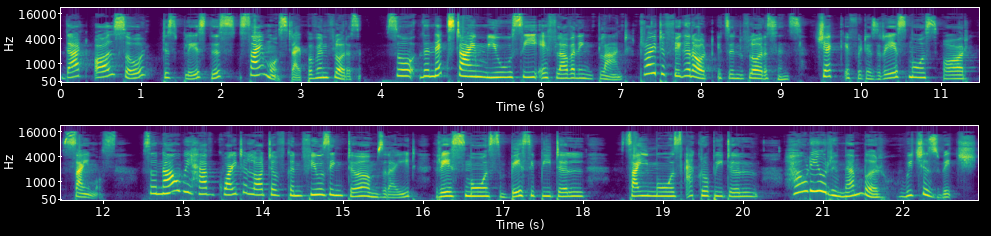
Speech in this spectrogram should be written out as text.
that also displays this cymose type of inflorescence. So the next time you see a flowering plant, try to figure out its inflorescence. Check if it is racemose or cymose. So now we have quite a lot of confusing terms, right? Racemose, basipetal, cymose, acropetal. How do you remember which is which?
